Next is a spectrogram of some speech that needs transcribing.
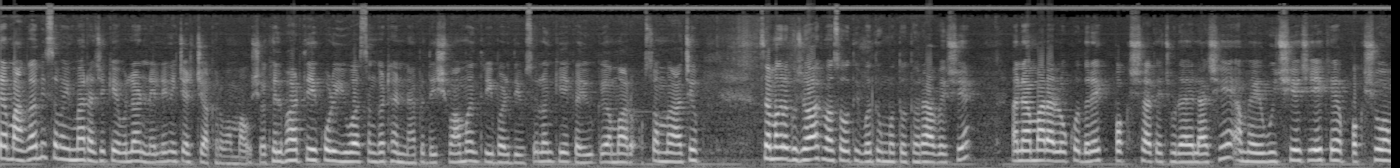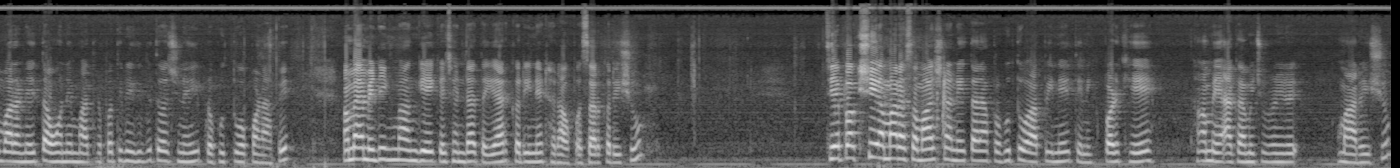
આગામી સમયમાં રાજકીય વલણને લઈને ચર્ચા કરવામાં આવશે. અખિલ ભારતીય કોળી યુવા સંગઠનના પ્રદેશ મહામંત્રી બળદેવ સોલંકીએ કહ્યું કે અમારો સમાજ સમગ્ર ગુજરાતમાં સૌથી વધુ મતો ધરાવે છે અને અમારા લોકો દરેક પક્ષ સાથે જોડાયેલા છે. અમે એવું ઈચ્છીએ છીએ કે પક્ષો અમારા નેતાઓને માત્ર પ્રતિનિધિત્વ જ નહીં, પ્રભુત્વ પણ આપે. અમે આ મિટિંગમાં અંગે એક એજન્ડા તૈયાર કરીને ઠરાવ પસાર કરીશું. જે પક્ષે અમારા સમાજના નેતાના પ્રભુત્વ આપીને તેની પડખે અમે આગામી ચૂંટણીમાં રહીશું.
